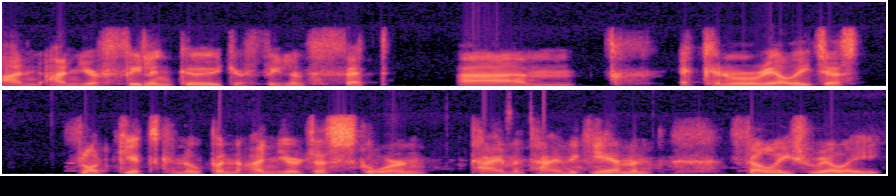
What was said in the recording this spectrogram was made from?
and and you're feeling good, you're feeling fit. Um, it can really just floodgates can open, and you're just scoring time and time again. And Philly's really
